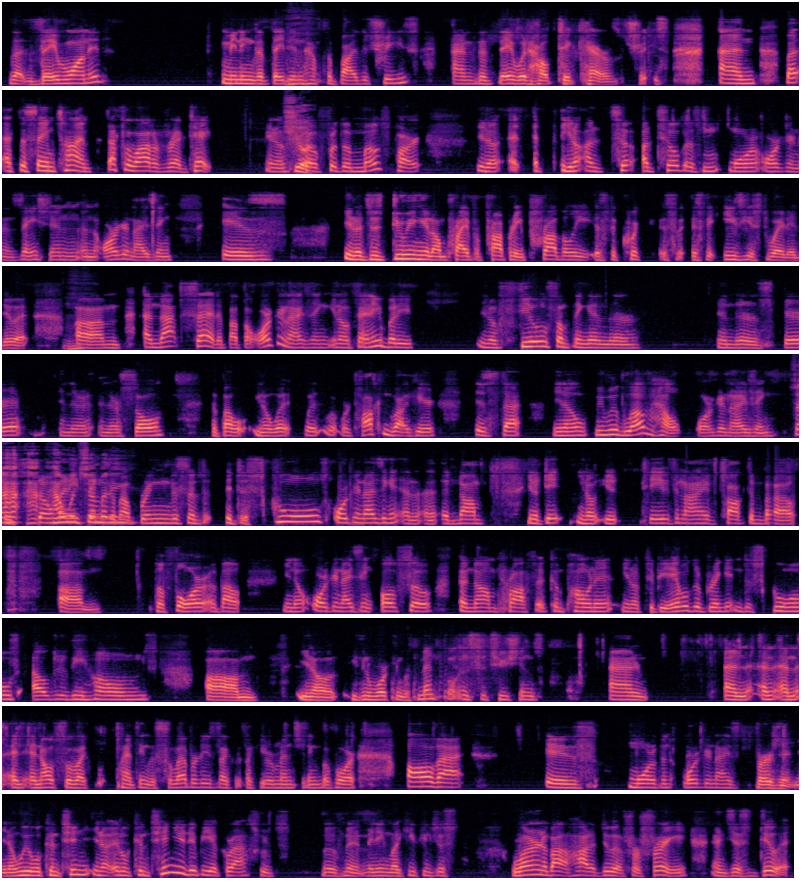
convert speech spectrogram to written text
that they wanted, meaning that they didn't mm-hmm. have to buy the trees and that they would help take care of the trees. And but at the same time, that's a lot of red tape, you know. Sure. So for the most part, you know, at, at, you know, until until there's more organization and organizing, is you know just doing it on private property probably is the quick is, is the easiest way to do it. Mm-hmm. Um, and that said, about the organizing, you know, if anybody you know feels something in their in their spirit in their in their soul about you know what, what what we're talking about here is that you know we would love help organizing. So, how, so how many somebody... things about bringing this into, into schools organizing it and, and non you know dave, you know dave and i have talked about um, before about you know organizing also a nonprofit component you know to be able to bring it into schools elderly homes um, you know even working with mental institutions and and and and and, and also like planting the celebrities like like you were mentioning before. All that is more of an organized version. You know we will continue you know it'll continue to be a grassroots movement meaning like you can just learn about how to do it for free and just do it.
